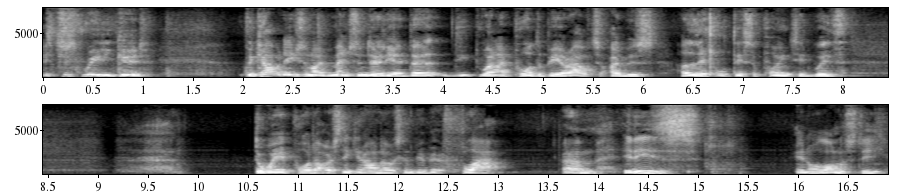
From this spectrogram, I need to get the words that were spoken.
it's just really good. The carbonation I mentioned earlier, the, the when I poured the beer out, I was a little disappointed with the way it poured out. I was thinking, oh no, it's going to be a bit flat. Um, it is, in all honesty,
